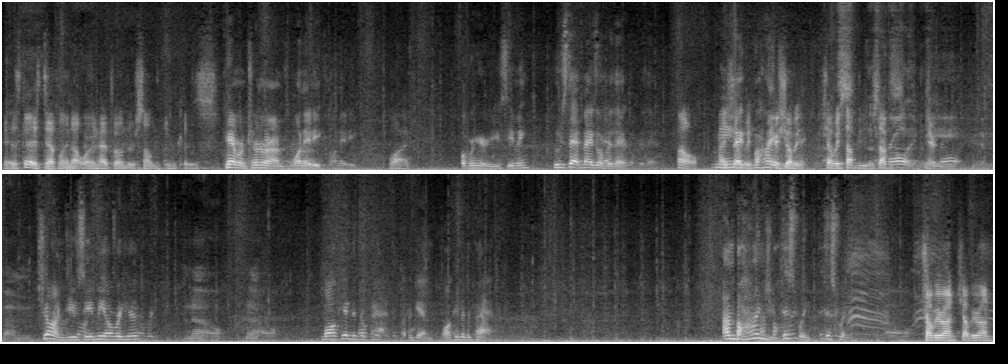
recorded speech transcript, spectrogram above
Yeah, this guy's definitely not wearing headphones or something, because. Cameron, turn around. 180. 180. Why? Over here, you see me? Who's that Meg over there? Oh, hi, Me? Shelby. Behind Here, you. Shelby. Shelby, stop. It's Stop. probably Here. me. John, do you see me over here? No, no. Walk into the path. Again, walk into the path. I'm behind you. This way, this way. Oh. Shelby, run. Shelby, run.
